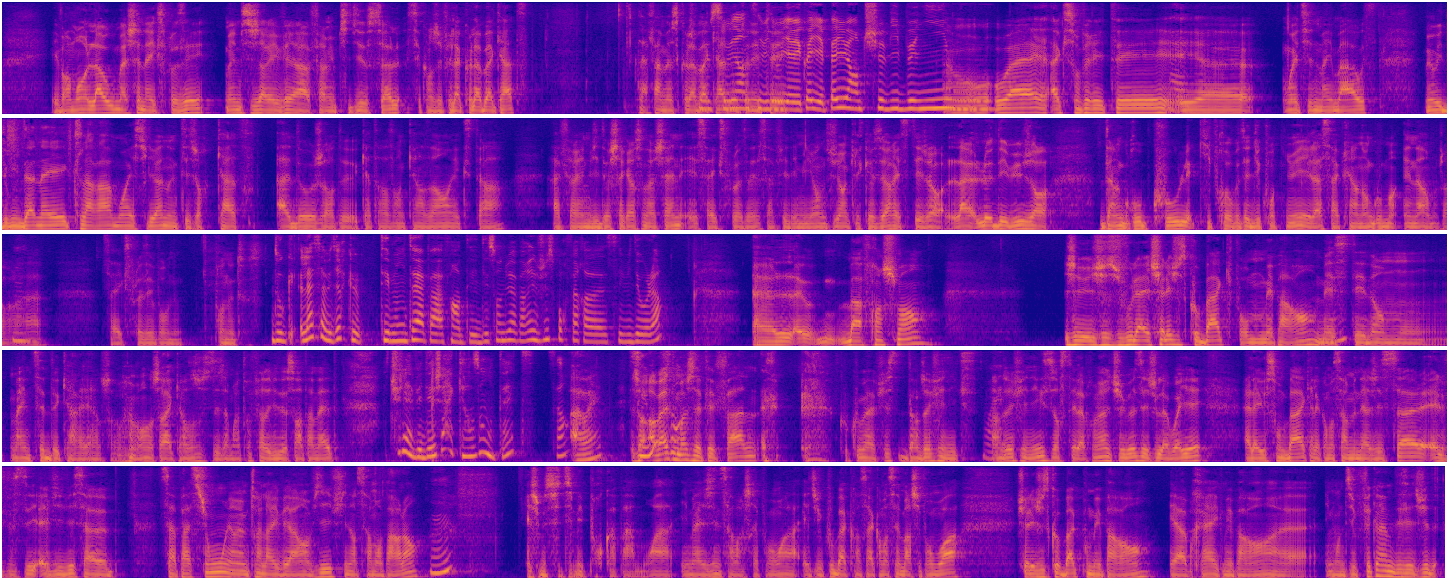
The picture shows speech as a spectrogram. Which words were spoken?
Et vraiment là où ma chaîne a explosé, même si j'arrivais à faire mes petites vidéos seul, c'est quand j'ai fait la collab à 4 la fameuse collab Je me souviens de ces vidéos. Il y avait quoi? Il n'y avait pas eu un Chubby Bunny ou... Ouais, Action Vérité et euh, What's in My Mouth. Mais oui, donc Danae, Clara, moi et Sullivan, on était genre quatre ados, genre de 14 ans, 15 ans, etc. à faire une vidéo chacun sur notre chaîne et ça a explosé. Ça a fait des millions de vues en quelques heures et c'était genre là, le début, genre d'un groupe cool qui proposait du contenu et là, ça a créé un engouement énorme. Genre mm. là, ça a explosé pour nous, pour nous tous. Donc là, ça veut dire que t'es monté à Paris, enfin t'es descendu à Paris juste pour faire euh, ces vidéos-là? Euh, bah franchement, je, je, voulais, je suis allé jusqu'au bac pour mes parents, mais mhm. c'était dans mon mindset de carrière. Genre vraiment, genre à 15 ans, je me suis dit, j'aimerais trop faire des vidéos sur Internet. Tu l'avais déjà à 15 ans en tête, ça? Ah ouais? Genre, en fait, moi, j'étais fan, coucou ma puce, d'Enjoy Phoenix. Ouais. Enjoy Phoenix, genre, c'était la première youtubeuse et je la voyais. Elle a eu son bac, elle a commencé à ménager seule, elle, faisait, elle vivait sa, sa passion et en même temps, elle arrivait à en vivre, financièrement parlant. Mhm. Et je me suis dit, mais pourquoi pas moi? Imagine, ça marcherait pour moi. Et du coup, bah, quand ça a commencé à marcher pour moi, je suis allé jusqu'au bac pour mes parents. Et après, avec mes parents, euh, ils m'ont dit, fais quand même des études.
